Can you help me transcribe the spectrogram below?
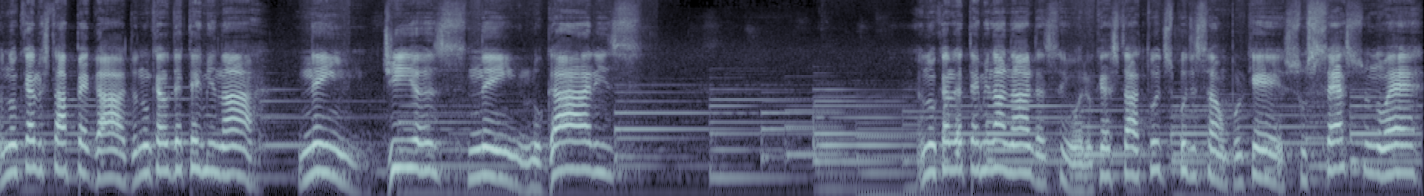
Eu não quero estar apegado, eu não quero determinar nem dias, nem lugares. Eu não quero determinar nada, Senhor. Eu quero estar à tua disposição, porque sucesso não é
